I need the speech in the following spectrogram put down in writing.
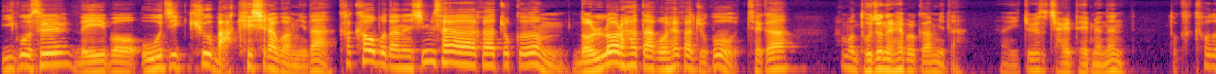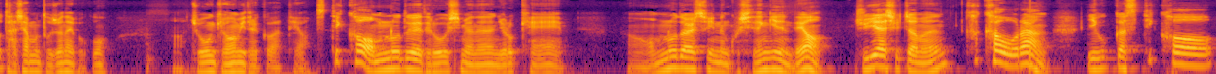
이곳을 네이버 OGQ 마켓이라고 합니다. 카카오보다는 심사가 조금 널널하다고 해가지고 제가 한번 도전을 해볼까 합니다. 아, 이쪽에서 잘 되면은 또 카카오도 다시 한번 도전해보고 어, 좋은 경험이 될 것 같아요. 스티커 업로드에 들어오시면은 이렇게 어, 업로드할 수 있는 곳이 생기는데요. 주의하실 점은 카카오랑 이곳과 스티커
